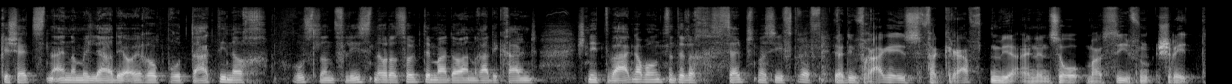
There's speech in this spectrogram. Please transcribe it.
geschätzten einer Milliarde Euro pro Tag, die nach Russland fließen? Oder sollte man da einen radikalen Schnitt wagen, aber uns natürlich selbst massiv treffen? Ja, die Frage ist, verkraften wir einen so massiven Schritt?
